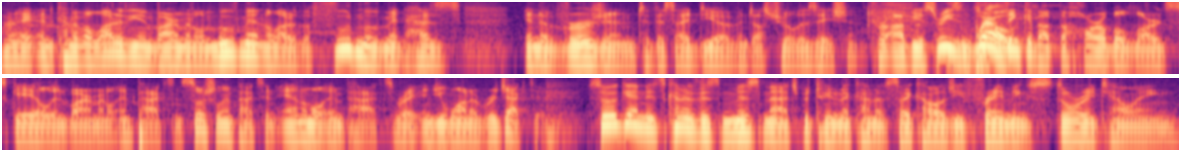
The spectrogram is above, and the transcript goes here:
right? And kind of a lot of the environmental movement and a lot of the food movement has an aversion to this idea of industrialization for obvious reasons Well- you think about the horrible large scale environmental impacts and social impacts and animal impacts right and you want to reject it so again it's kind of this mismatch between the kind of psychology framing storytelling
